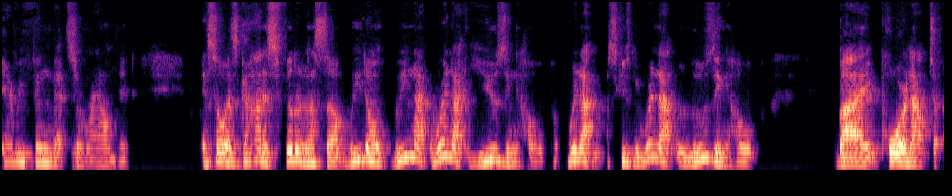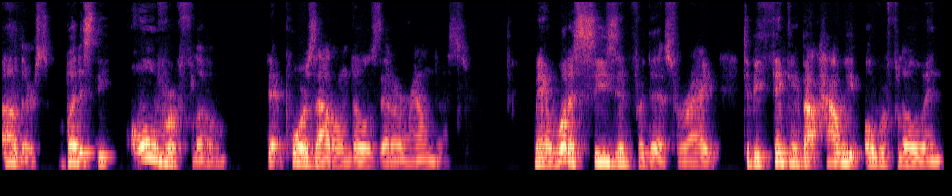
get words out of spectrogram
everything that's around it. And so as God is filling us up, we don't—we're not, we're not using hope. We're not, excuse me, we're not losing hope by pouring out to others, but it's the overflow that pours out on those that are around us. Man, what a season for this, right? To be thinking about how we overflow and,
